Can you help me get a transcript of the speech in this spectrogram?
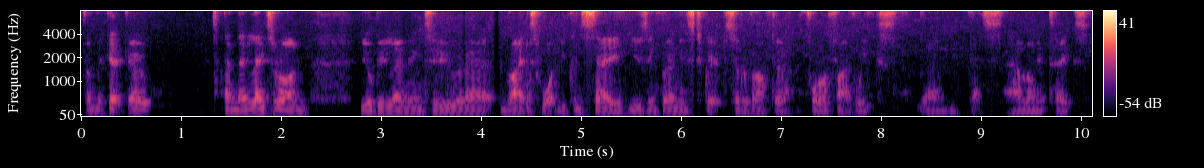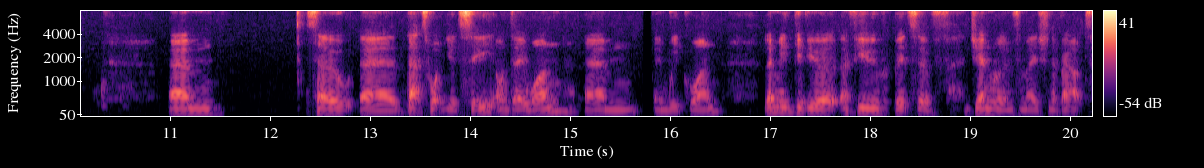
from the get-go. And then later on, you'll be learning to uh, write what you can say using Burmese script, sort of after four or five weeks. Um, that's how long it takes. Um, so uh, that's what you'd see on day one um, in week one let me give you a, a, few bits of general information about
